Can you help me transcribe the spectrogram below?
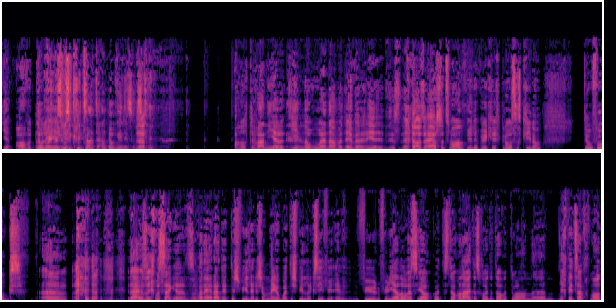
Ja, aber Kollege... Schau, wie wir es rausgekritzelt haben. Schau, wie wir es rausgekritzelt haben. Alter, wenn ihr ihn noch unnehmt, eben, also erstens mal, Philipp, wirklich großes Kino. Du Fuchs. Äh, Nein, also ich muss sagen, also wenn er auch dort spielt, er ist schon ein mega guter Spieler gewesen für, für, für Yellow. Also ja, gut, es tut mir leid, dass ich heute damit tun. Ähm, ich bin jetzt einfach mal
